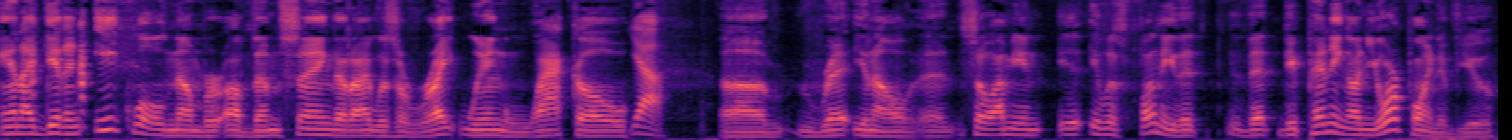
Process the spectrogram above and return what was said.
and I'd get an equal number of them saying that I was a right wing wacko. yeah. Uh, re, you know, uh, so I mean, it, it was funny that that depending on your point of view,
